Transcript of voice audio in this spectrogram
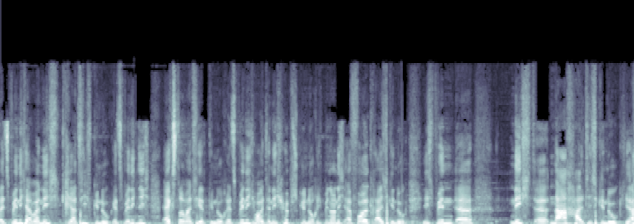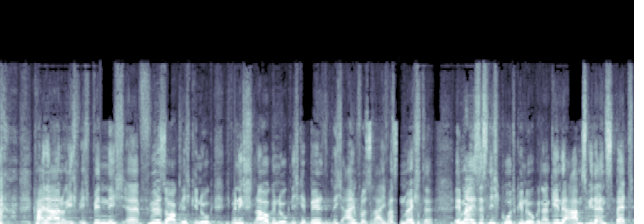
jetzt bin ich aber nicht kreativ genug, jetzt bin ich nicht extrovertiert genug, jetzt bin ich heute nicht hübsch genug, ich bin noch nicht erfolgreich genug, ich bin äh, nicht äh, nachhaltig genug, ja, keine Ahnung, ich, ich bin nicht äh, fürsorglich genug, ich bin nicht schlau genug, nicht gebildet, nicht einflussreich, was ich möchte. Immer ist es nicht gut genug. Und dann gehen wir abends wieder ins Bett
